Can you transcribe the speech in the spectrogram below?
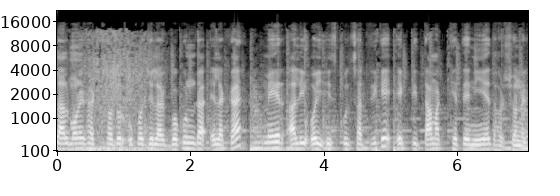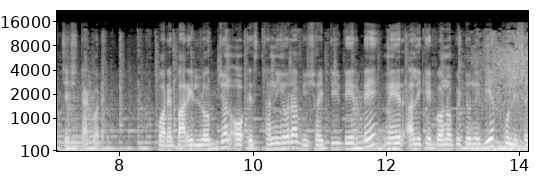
লালমনিরহাট সদর উপজেলার গোকুন্ডা এলাকার মেহের আলী ওই স্কুল ছাত্রীকে একটি তামাক খেতে নিয়ে ধর্ষণের চেষ্টা করে। পরে বাড়ির লোকজন ও স্থানীয়রা বিষয়টি টের পেয়ে মেহের আলীকে গণপিটুনি দিয়ে পুলিশে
